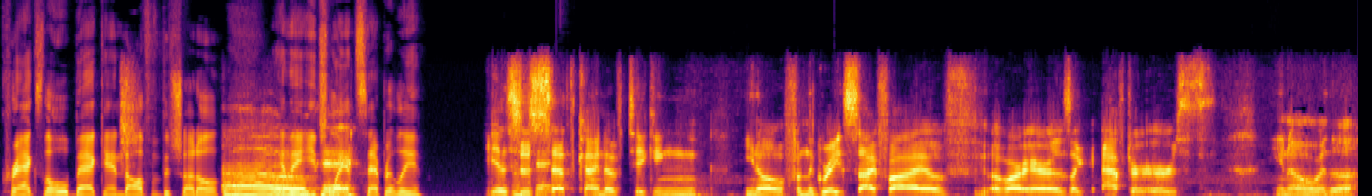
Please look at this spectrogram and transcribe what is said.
cracks the whole back end off of the shuttle Oh, and they each land separately. yeah, this is Seth kind of taking you know from the great sci-fi of of our eras, like After Earth, you know, where the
